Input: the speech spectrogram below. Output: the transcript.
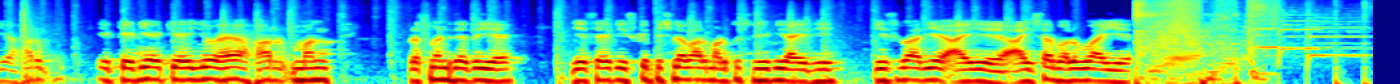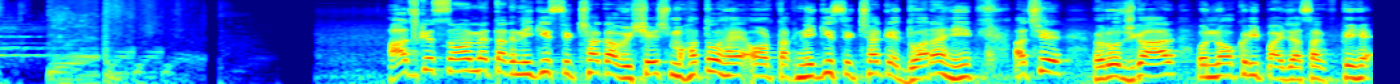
ये हर, ये के डी जो है, हर मंथ प्लेसमेंट देती है। जैसे कि इसके पिछले बार मारुति सुजुकी आई थी, इस बार ये आई है, आइसर वल्वो आई है। आज के समय में तकनीकी शिक्षा का विशेष महत्व है और तकनीकी शिक्षा के द्वारा ही अच्छे रोज़गार और नौकरी पाई जा सकती है।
